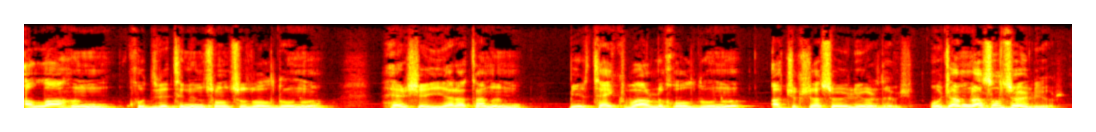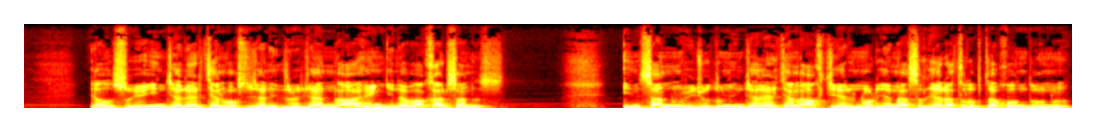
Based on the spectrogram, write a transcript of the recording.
Allah'ın kudretinin sonsuz olduğunu, her şeyi yaratanın bir tek varlık olduğunu açıkça söylüyor demiş. Hocam nasıl söylüyor? Yahu suyu incelerken oksijen hidrojen ahengine bakarsanız, insanın vücudunu incelerken akciğerin oraya nasıl yaratılıp da konduğunu,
